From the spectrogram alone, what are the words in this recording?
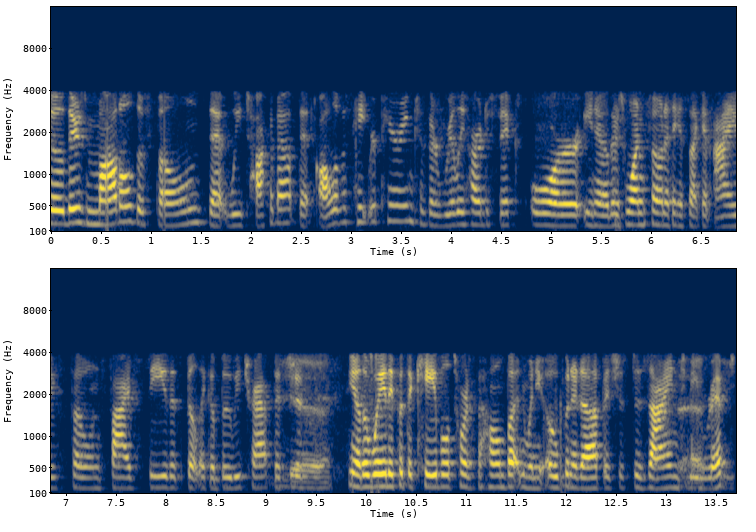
So there's models of phones that we talk about that all of us hate repairing because they're really hard to fix. Or you know, there's one phone I think it's like an iPhone 5C that's built like a booby trap. That's yeah. just you know the way they put the cable towards the home button when you open it up, it's just designed the to be SE ripped.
